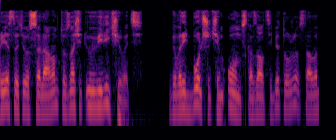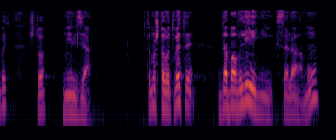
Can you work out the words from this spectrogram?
приветствовать его саламом, то значит и увеличивать, говорить больше, чем он сказал тебе, тоже стало быть, что нельзя. Потому что вот в этой добавлении к саламу,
